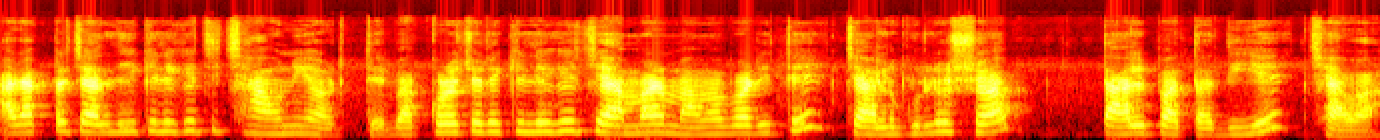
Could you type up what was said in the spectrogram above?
আর একটা চাল দিয়ে কী লিখেছি? ছাউনি অর্থে। বাক্য রচনা কী লিখেছি? আমার মামা বাড়িতে চালগুলো সব তাল পাতা দিয়ে ছাওয়া।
